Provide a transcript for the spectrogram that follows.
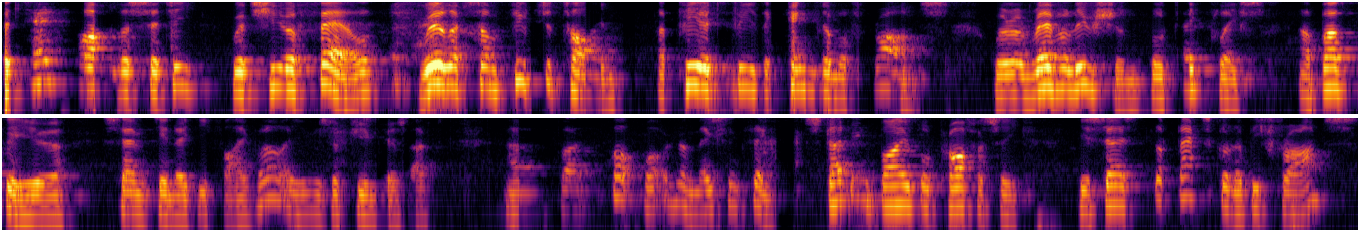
The tenth part of the city which here fell will at some future time appear to be the kingdom of France, where a revolution will take place about the year 1785. Well, he was a few years out. Uh, but what, an amazing thing. Studying Bible prophecy, he says, look, that's going to be France.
